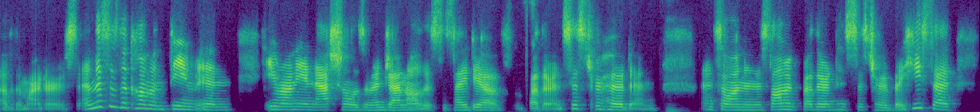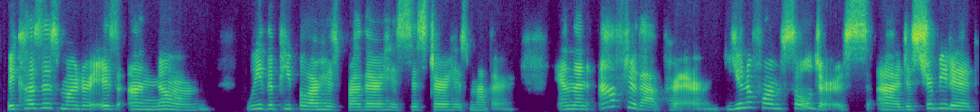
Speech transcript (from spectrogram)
of the martyrs. And this is a common theme in Iranian nationalism in general, this, this idea of brother and sisterhood and, mm. and so on, an Islamic brother and his sisterhood. But he said, because this martyr is unknown, we the people are his brother, his sister, his mother. And then after that prayer, uniformed soldiers uh, distributed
